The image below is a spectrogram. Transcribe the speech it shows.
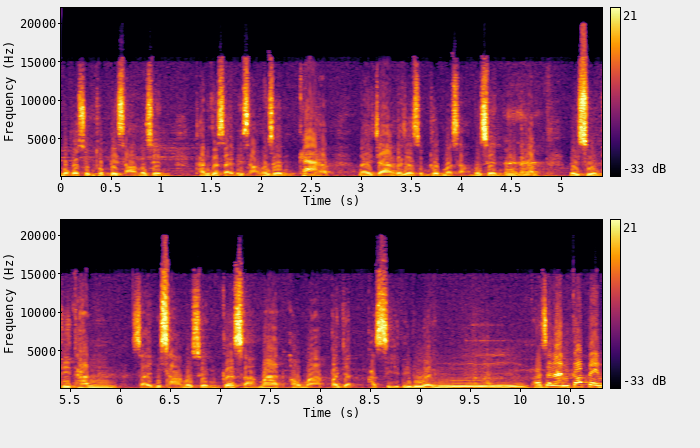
บอกว่าสมทบได้3%ท่านก็ใส่ไป3%นค่ะะครับนายจ้างก็จะสมทบมา3%นะครับในส่วนที่ท่านใส่ไป3%ก็สามารถเอามาประหยัดภาษีได้ด้วยนะครับอืมเพราะฉะนั้นก็เป็น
